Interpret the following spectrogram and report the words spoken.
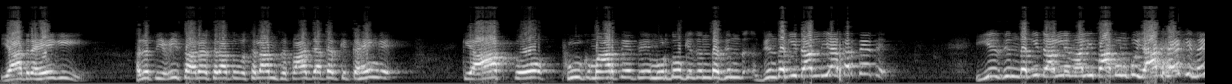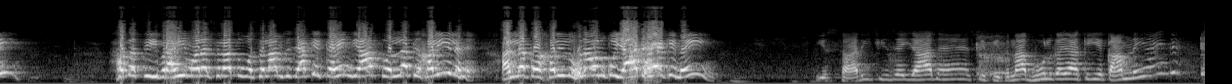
یاد رہے گی۔ حضرت عیسیٰ علیہ السلاۃ والسلام سے پاس جا کر کے کہیں گے کہ آپ تو پھوک مارتے تھے، مردوں کے زندہ زندگی ڈال دیا کرتے تھے۔ یہ زندگی ڈالنے والی بات ان کو یاد ہے کہ نہیں؟ حضرت ابراہیم علیہ السلاۃ والسلام سے جا کے کہیں گے، آپ تو اللہ کے خلیل ہیں۔ اللہ کا خلیل ہونا ان کو یاد ہے کہ نہیں؟ یہ ساری چیزیں یاد ہیں، صرف اتنا بھول گیا کہ یہ کام نہیں آئیں گے؟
